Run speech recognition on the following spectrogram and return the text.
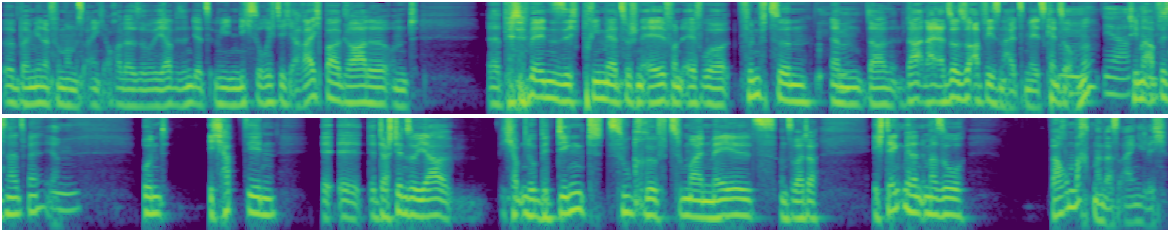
äh, bei mir in der Firma haben es eigentlich auch alle so, ja, wir sind jetzt irgendwie nicht so richtig erreichbar gerade und äh, bitte melden Sie sich primär zwischen 11 und 11.15 Uhr. Ähm, da, da, nein, also so Abwesenheitsmails, kennst du auch, ne? Mhm, ja, Thema. Abwesenheitsmail? Ja. Mhm. Und ich habe den, äh, äh, da stehen so, ja, ich habe nur bedingt Zugriff zu meinen Mails und so weiter. Ich denke mir dann immer so, warum macht man das eigentlich?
